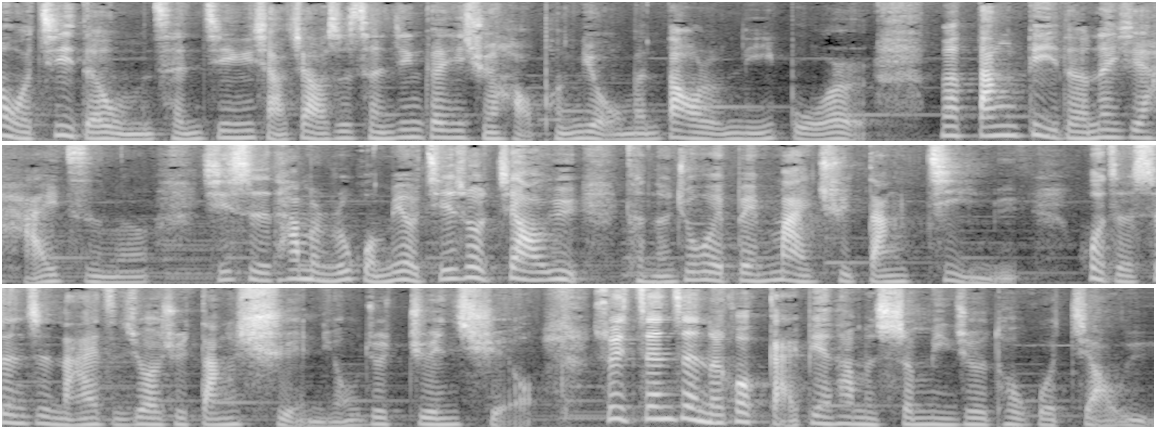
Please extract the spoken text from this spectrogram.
那我记得我们曾经小教老师曾经跟一群好朋友，我们到了尼泊尔。那当地的那些孩子呢，其实他们如果没有接受教育，可能就会被卖去当妓女。或者甚至男孩子就要去当血牛，就捐血哦。所以真正能够改变他们生命，就是透过教育。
